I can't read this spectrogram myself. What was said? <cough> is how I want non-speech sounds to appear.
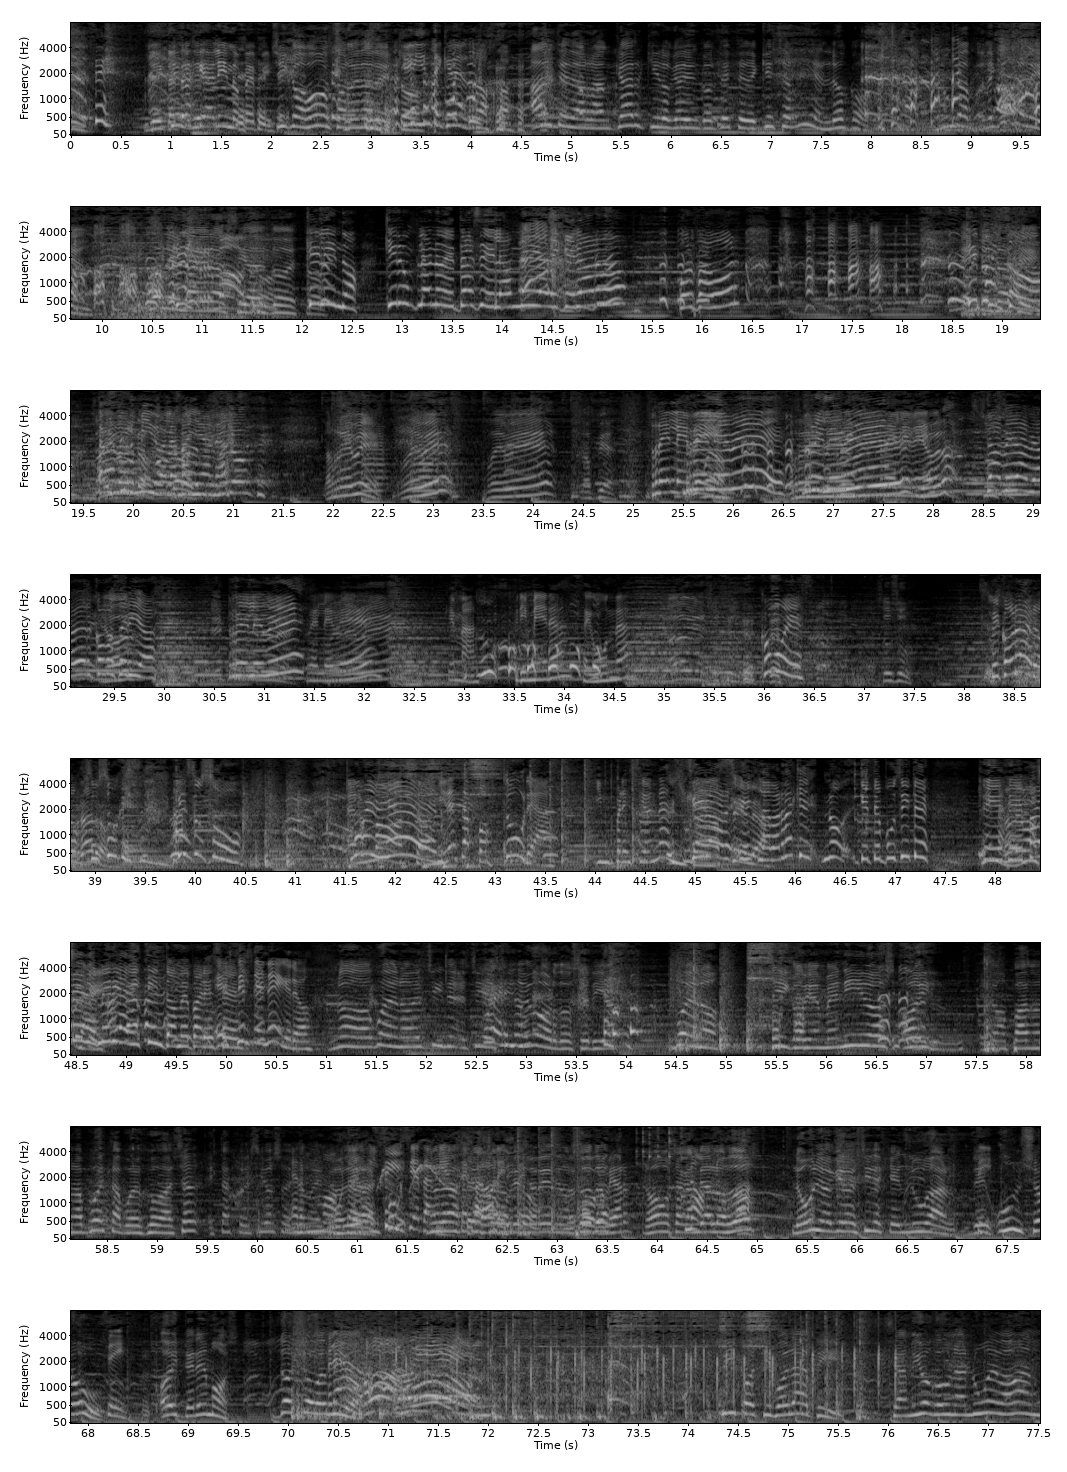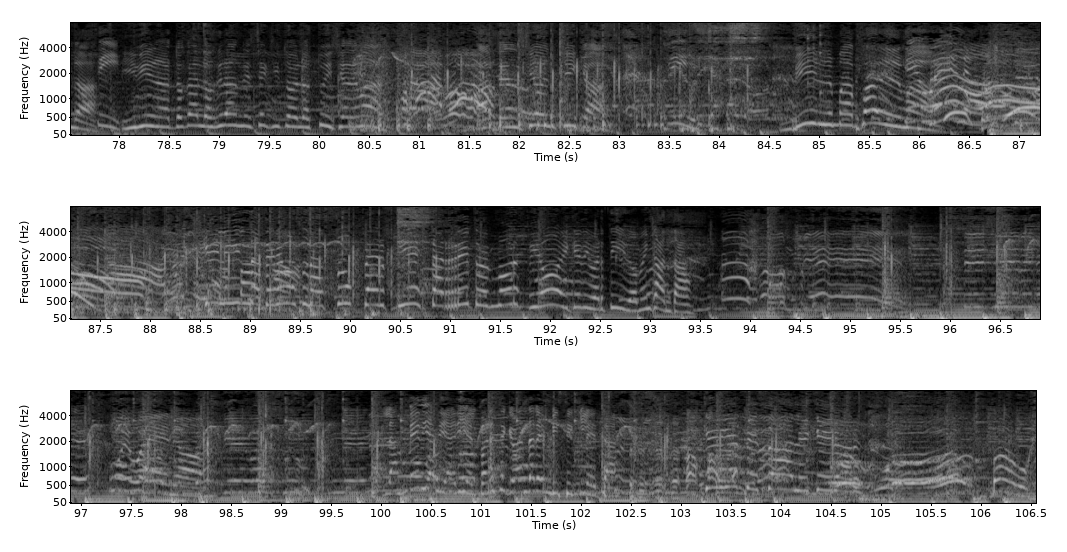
<laughs> Sí. ¿De De atrás queda lindo, Pepi. Chicos, vamos a ordenar esto. Qué bien te queda el rojo. Antes de arrancar, quiero que alguien conteste de qué se ríen, loco. Nunca, ¿De qué se ríen? ¿Cuál es la gracia de todo esto? Qué lindo. Quiero un plano detalle de las medias de Gerardo. Por favor. ¿Qué Esto es pasó? así. Estaba dormido a la mañana. primero, Revé, revé, revé los pies. Relevé. Relevé. Relevé. Relevé. Y ahora. Dame, dame, a ver, ¿cómo sería? Relevé. Relevé. ¿Qué más? Primera, segunda. Susu. ¿Cómo es? Susu. Decoraron. Susú, ¿qué, qué es Susú? Muy Hermoso. bien. Mira esa postura. Impresionante. Es Gerard, eh, la verdad que no, que te pusiste eh, de No, pares no, de no. media distinto, me parece. El cilte negro. No, bueno, el cine, sí, el cine gordo sería. Bueno, chicos, bienvenidos. Hoy estamos pagando una apuesta por el juego de ayer. Estás precioso. déjame Hermoso. Sí. fucsia también No te favorece. se ríen de ¿Me puedo nosotros. Nos vamos a cambiar No. los dos. Lo único que quiero decir es que en lugar de Sí. un show, Sí. hoy tenemos dos shows en vivo. ¡Bravo! Pipo Chipolati se amigó con una nueva banda Sí. y vienen a tocar los grandes éxitos de los Twists y además, atención chicas, Vilma Palma. ¡Qué linda! Tenemos una super fiesta retro en Morphy hoy. ¡Qué divertido! Me encanta. Muy bueno. Las medias de Ariel, parece que va a andar en bicicleta. ¡Qué bien te sale, Gerard! ¡Vamos,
